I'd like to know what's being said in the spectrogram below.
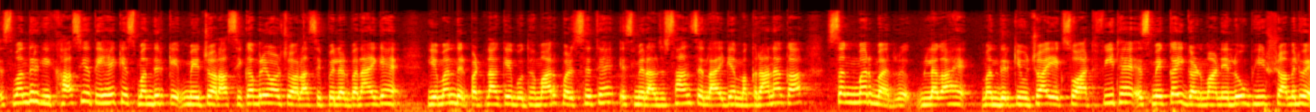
इस मंदिर की खासियत यह है कि इस मंदिर के में चौरासी कमरे और चौरासी पिलर बनाए गए हैं। ये मंदिर पटना के बुद्ध मार्ग पर स्थित है। इसमें राजस्थान से लाए गए मकराना का संगमरमर लगा है। मंदिर की ऊंचाई एक सौ आठ फीट है। इसमें कई गणमान्य लोग भी शामिल हुए।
